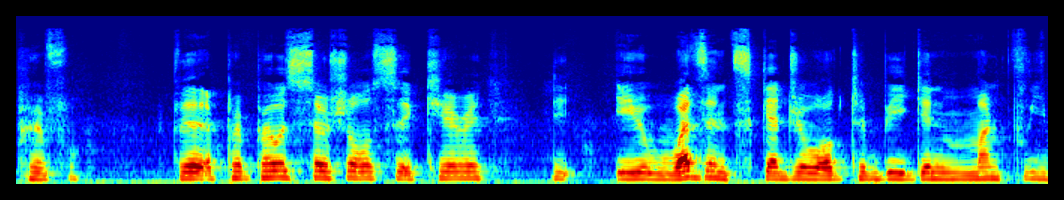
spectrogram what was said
perform. The proposed Social Security it wasn't scheduled to begin monthly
